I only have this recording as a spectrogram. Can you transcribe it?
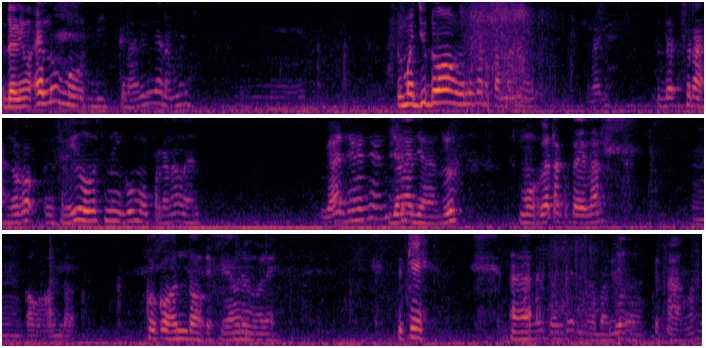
Udah lima. Eh lu mau dikenalin nggak namanya? Lu maju dong, ini kan rekamannya. serah deh Sudah serah, nggak kok serius nih, gue mau perkenalan. enggak jangan jangan Jangan jangan lu mau gua takut tenar hmm, kok kondo koko onto. Ya udah boleh. Oke. Eh, ketawa kan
